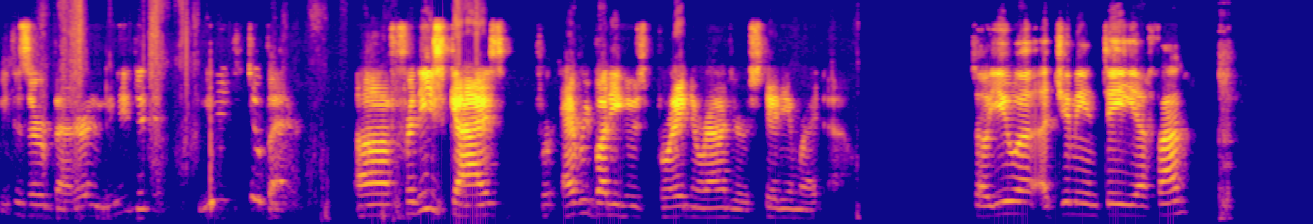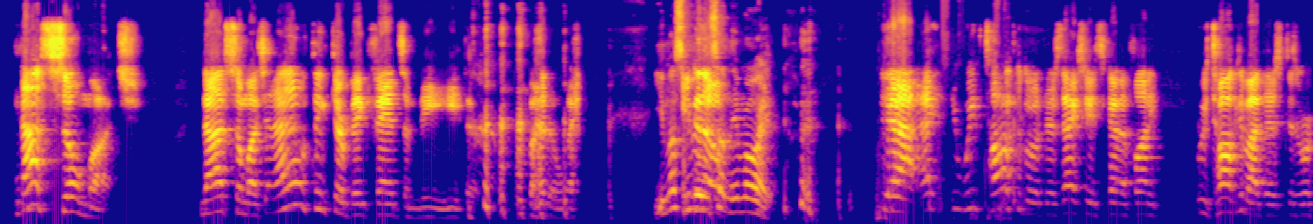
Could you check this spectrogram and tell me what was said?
we deserve better and we need to, we need to do better. Uh, for these guys, for everybody who's parading around your stadium right now, So are you uh, a Jimmy and Dee uh, fan? not so much. Not so much. And I don't think they're big fans of me either, by the way. You must be Even doing though- something right. Yeah, I, we've talked about this. Actually, it's kind of funny. We've talked about this because we're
